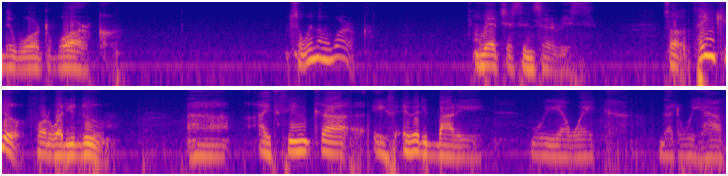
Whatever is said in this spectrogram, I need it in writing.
the word work. So we don't work. We are just in service. So thank you for what you do. Uh, I think uh, if everybody we awake that we have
